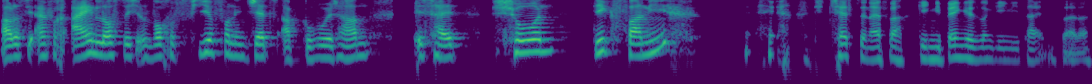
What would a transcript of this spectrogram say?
Aber dass sie einfach ein Loss sich in Woche 4 von den Jets abgeholt haben, ist halt schon dick funny. die Jets sind einfach gegen die Bengals und gegen die Titans, Alter.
